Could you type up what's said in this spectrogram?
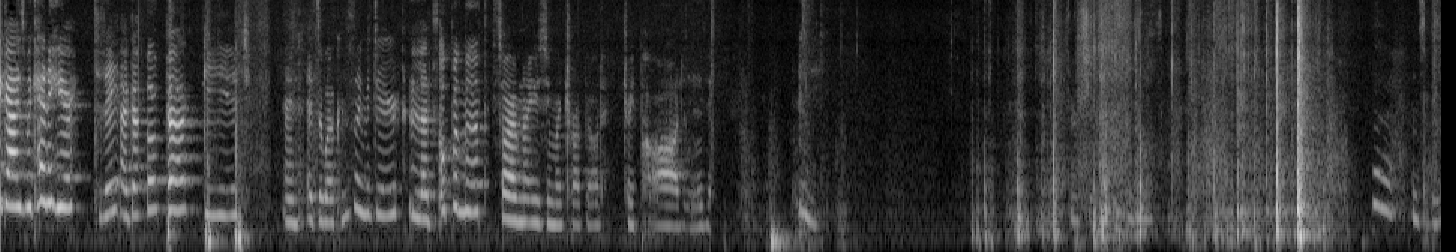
Hey guys, McKenna here. Today I got a package and it's a Webkinz signature. Let's open it. Sorry, I'm not using my tripod. Tripod. One second.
